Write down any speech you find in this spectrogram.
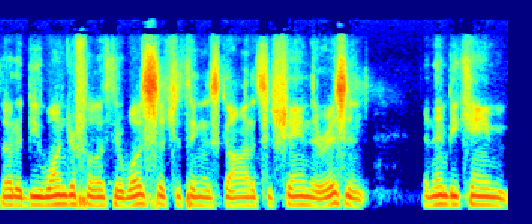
Thought it'd be wonderful if there was such a thing as God. It's a shame there isn't. And then became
